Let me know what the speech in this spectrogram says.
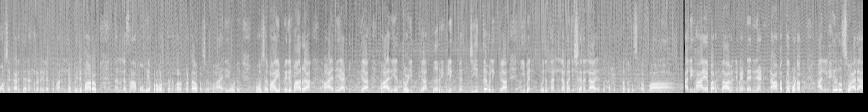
മോശക്കാരൻ ജനങ്ങളുടെ ഇടയിലൊക്കെ നല്ല പെരുമാറും നല്ല സാമൂഹ്യ പ്രവർത്തനങ്ങളൊക്കെ ഉണ്ടാവും. പക്ഷെ ഭാര്യയോട് മോശമായി പെരുമാറുക ഭാര്യയെ അടിക്കുക ഭാര്യയെ തൊഴിക്കുക തെറി വിളിക്കുക ചീത്ത വിളിക്കുക ഇവൻ ഒരു നല്ല മനുഷ്യനല്ല എന്ന് മുഹമ്മദ് മുസ്തഫ. അലിഹായ ഭർത്താവിന് വേണ്ട രണ്ടാമത്തെ ഗുണം അലാ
